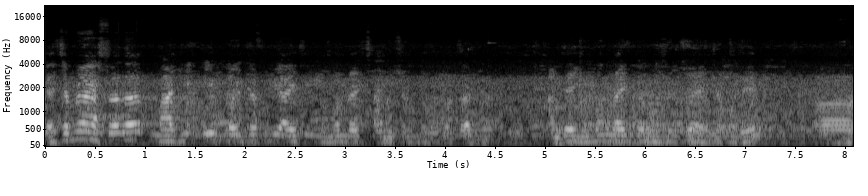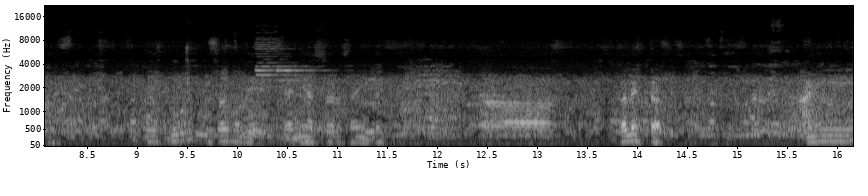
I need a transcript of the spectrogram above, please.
त्याच्यामुळे असताना माझी एक बैठक जी आहे ती ह्युमन राईट्स कमिशन बरोबर झाली. आणि त्या ह्युमन राईट कमिशनच्या ह्याच्यामध्ये दोन दिवसामध्ये त्यांनी असं सांगितलं की कलेक्टर आणि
